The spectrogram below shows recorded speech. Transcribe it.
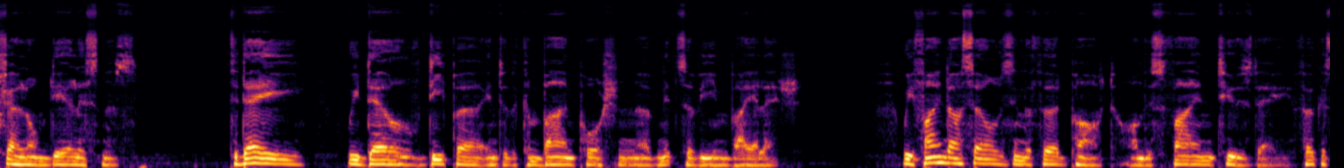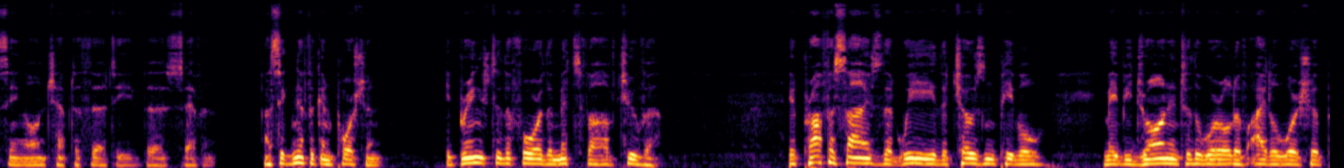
Shalom, dear listeners. Today we delve deeper into the combined portion of Nitzavim Vayelech. We find ourselves in the third part on this fine Tuesday, focusing on chapter 30, verse 7. A significant portion. It brings to the fore the mitzvah of tshuva. It prophesies that we, the chosen people, may be drawn into the world of idol worship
